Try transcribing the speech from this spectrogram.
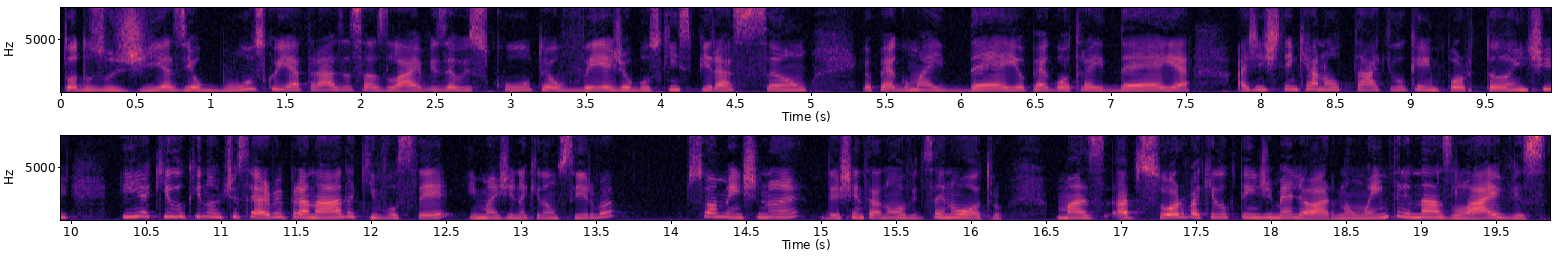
todos os dias e eu busco ir atrás dessas lives, eu escuto, eu vejo, eu busco inspiração, eu pego uma ideia, eu pego outra ideia. A gente tem que anotar aquilo que é importante e aquilo que não te serve para nada, que você imagina que não sirva, somente, não é? Deixa entrar num ouvido e sair no outro. Mas absorva aquilo que tem de melhor. Não entre nas lives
